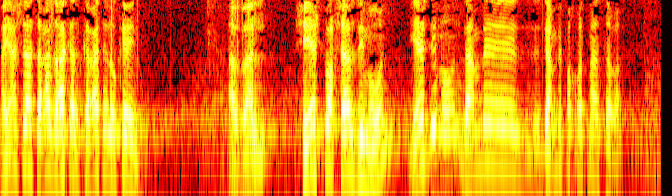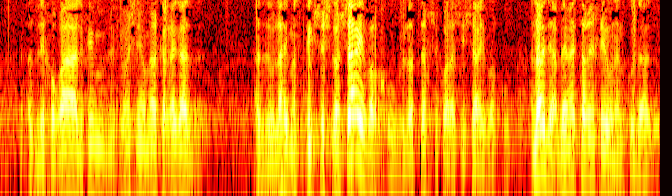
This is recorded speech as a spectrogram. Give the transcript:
העניין של העשרה זה רק אזכרת אלוקינו. אבל שיש פה עכשיו זימון, יש זימון גם, ב, גם בפחות מעשרה. אז לכאורה, לפי, לפי מה שאני אומר כרגע, אז, אז אולי מספיק ששלושה יברכו, ולא צריך שכל השישה יברכו. אני לא יודע, באמת צריך עיון הנקודה הזאת.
